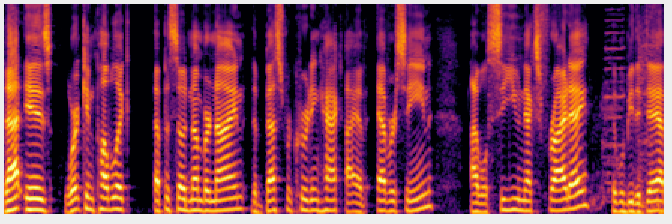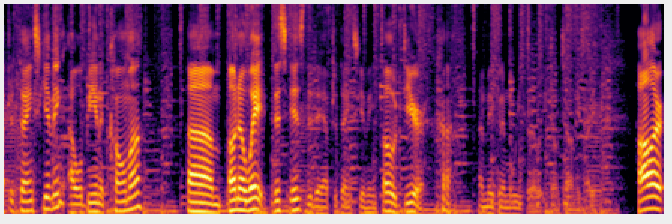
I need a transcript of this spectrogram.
That is Work in Public, episode number nine, the best recruiting hack I have ever seen. I will see you next Friday. It will be the day after Thanksgiving. I will be in a coma. Um, oh, no, wait. This is the day after Thanksgiving. Oh, dear. I'm making him a week early. Don't tell anybody. Holler.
